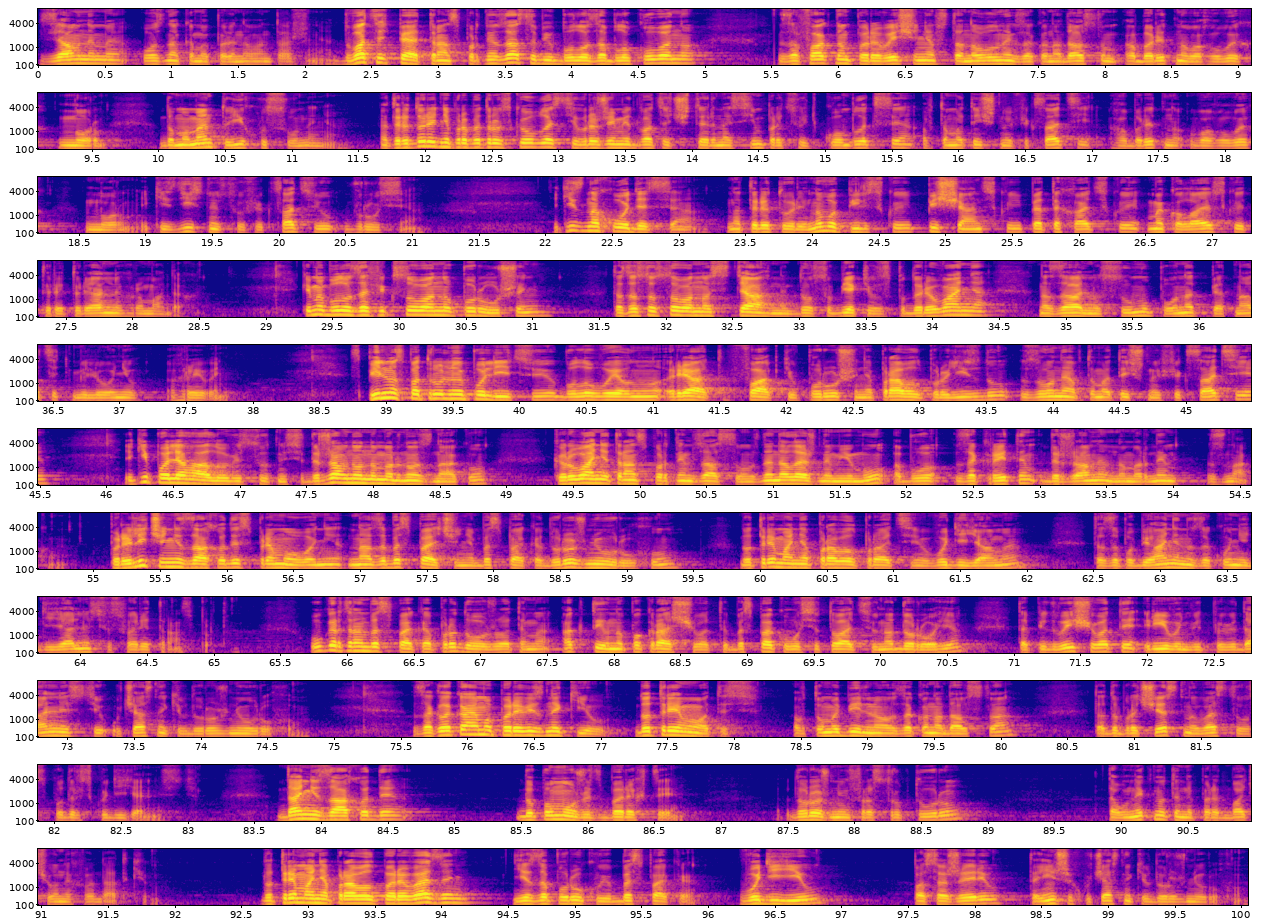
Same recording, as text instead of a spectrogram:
з явними ознаками перенавантаження. 25 транспортних засобів було заблоковано за фактом перевищення встановлених законодавством габаритно-вагових норм до моменту їх усунення. На території Дніпропетровської області в режимі 24 на 7 працюють комплекси автоматичної фіксації габаритно-вагових норм, які здійснюють свою фіксацію в Русі, які знаходяться на території Новопільської, Піщанської, П'ятихатської, Миколаївської територіальних громадах, якими було зафіксовано порушень та застосовано стягнень до суб'єктів господарювання на загальну суму понад 15 мільйонів гривень. Спільно з патрульною поліцією було виявлено ряд фактів порушення правил проїзду зони автоматичної фіксації, які полягали у відсутності державного номерного знаку, керування транспортним засобом з неналежним йому або закритим державним номерним знаком. Перелічені заходи спрямовані на забезпечення безпеки дорожнього руху, дотримання правил праці водіями та запобігання незаконній діяльності у сфері транспорту. Укртрансбезпека продовжуватиме активно покращувати безпекову ситуацію на дорогі та підвищувати рівень відповідальності учасників дорожнього руху. Закликаємо перевізників дотримуватись автомобільного законодавства та доброчесно вести господарську діяльність. Дані заходи допоможуть зберегти дорожню інфраструктуру та уникнути непередбачуваних видатків. Дотримання правил перевезень є запорукою безпеки водіїв, пасажирів та інших учасників дорожнього руху.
